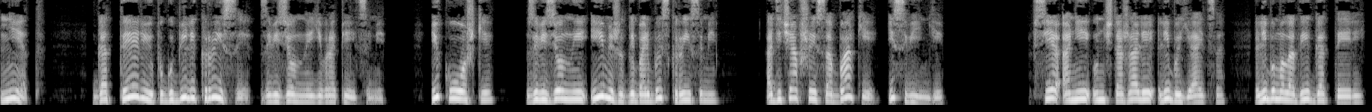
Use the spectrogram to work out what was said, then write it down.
Нет, Гаттерию погубили крысы, завезенные европейцами, и кошки, завезенные ими же для борьбы с крысами, одичавшие собаки и свиньи. Все они уничтожали либо яйца, либо молодых гаттерий.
